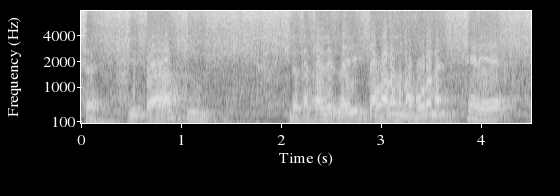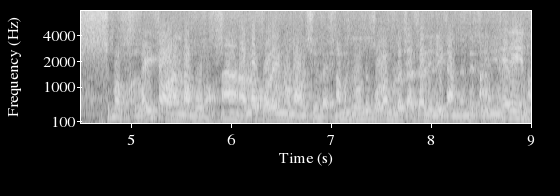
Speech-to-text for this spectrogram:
சரி இப்போ இந்த தக்காளி லைட்டாக வதங்கின உடனே சரி. சும்மா லைட்டாக வதங்கினா போதும். நல்லா குழையணும்னு அவசியம் இல்லை. நமக்கு வந்து குழம்புல தக்காளி லைட்டாக அங்கங்கே தெரியும்.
